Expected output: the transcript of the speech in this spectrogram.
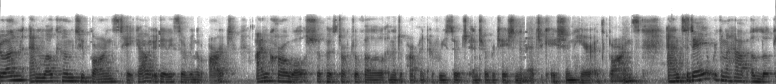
everyone, and welcome to Barnes Takeout, your daily serving of art. I'm Carl Walsh, a postdoctoral fellow in the Department of Research, Interpretation, and Education here at the Barnes. And today we're going to have a look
